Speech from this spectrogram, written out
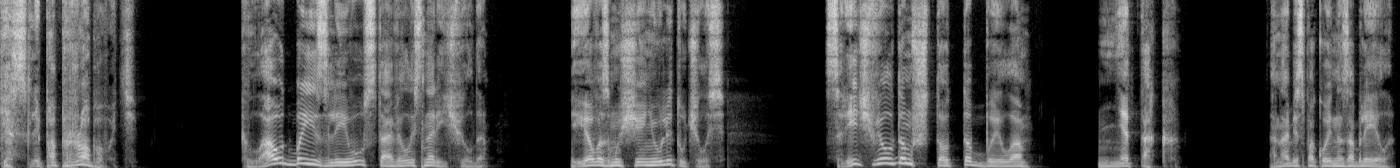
если попробовать. Клауд боязливо уставилась на Ричфилда. Ее возмущение улетучилось. С Ричфилдом что-то было не так. Она беспокойно заблеяла.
